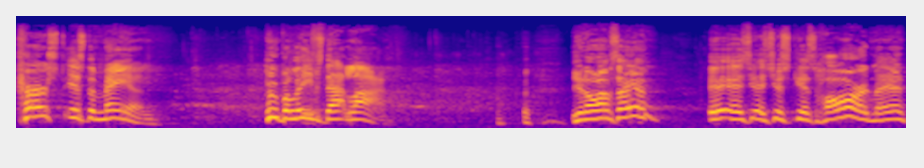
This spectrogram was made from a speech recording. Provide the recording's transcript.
cursed is the man who believes that lie. You know what I'm saying? It, it, just gets hard, man.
